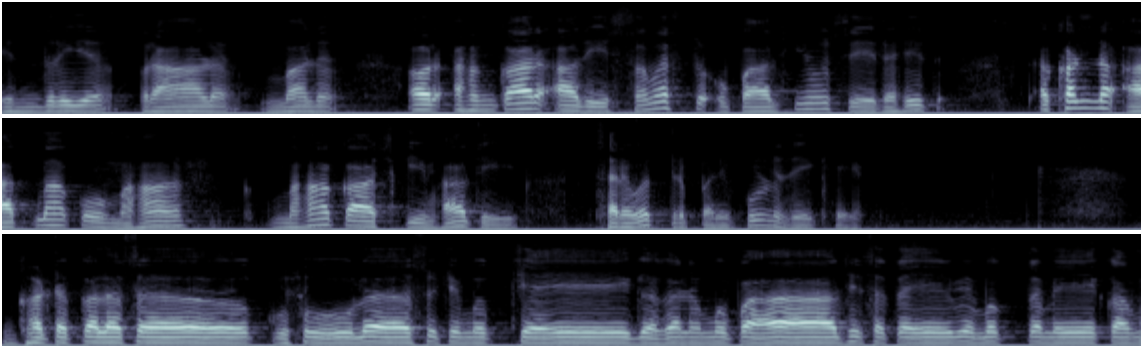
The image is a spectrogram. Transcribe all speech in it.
इंद्रिय, प्राण, मन और अहंकार आदि समस्त उपाधियों से रहित अखंड आत्मा को महा महाकाश की भांति सर्वत्र परिपूर्ण देखे। घट कलश कुशूल शुचिमुख्य गगन मुपाधि सतैर्विमुक्तमेकम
